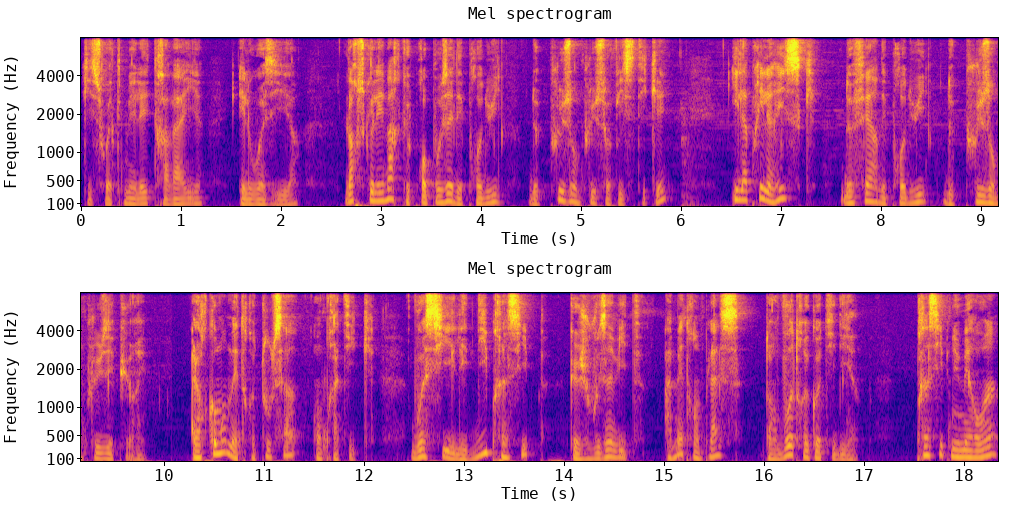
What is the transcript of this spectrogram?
qui souhaitent mêler travail et loisirs. Lorsque les marques proposaient des produits de plus en plus sophistiqués, il a pris le risque de faire des produits de plus en plus épurés. Alors comment mettre tout ça en pratique? Voici les 10 principes que je vous invite à mettre en place dans votre quotidien. Principe numéro 1,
